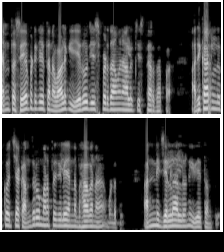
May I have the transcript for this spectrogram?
ఎంతసేపటికి తన వాళ్ళకి ఏదో చేసి పెడదామని ఆలోచిస్తారు తప్ప అధికారంలోకి వచ్చాక అందరూ మన ప్రజలే అన్న భావన ఉండదు. అన్ని జిల్లాల్లోనూ ఇదే తంతు.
